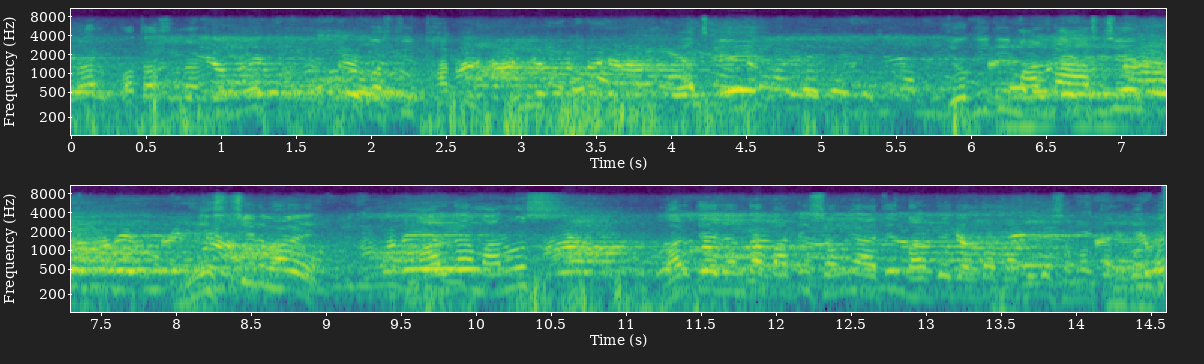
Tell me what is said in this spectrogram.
ওনার কথা শোনার জন্য উপস্থিত থাকবে। আজকে যোগীজি মালদা আসছেন, নিশ্চিতভাবে মালদা মানুষ ভারতীয় জনতা পার্টির সঙ্গে আছেন ভারতীয় জনতা পার্টিকে সমর্থন করবে।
